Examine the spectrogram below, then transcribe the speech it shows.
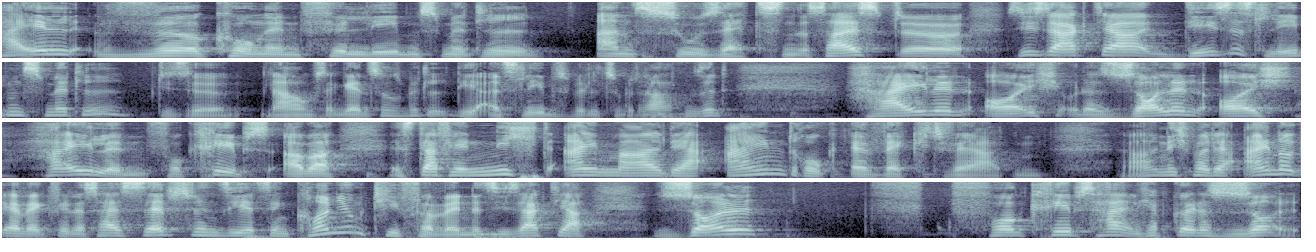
Heilwirkungen für Lebensmittel anzusetzen. Das heißt, äh, sie sagt ja, dieses Lebensmittel, diese Nahrungsergänzungsmittel, die als Lebensmittel zu betrachten sind, heilen euch oder sollen euch heilen vor Krebs. Aber es darf ja nicht einmal der Eindruck erweckt werden. Ja, nicht mal der Eindruck erweckt werden. Das heißt, selbst wenn sie jetzt den Konjunktiv verwendet, sie sagt ja, soll vor Krebs heilen. Ich habe gehört, das soll.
